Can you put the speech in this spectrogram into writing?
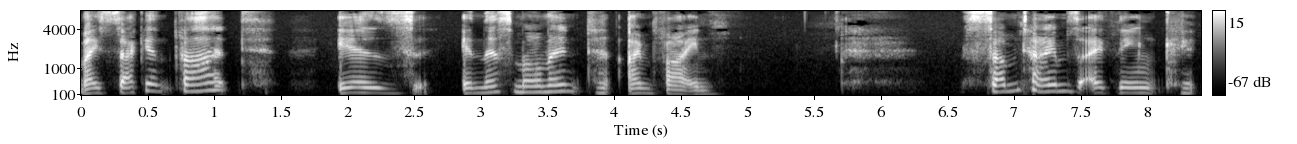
My second thought is in this moment, I'm fine. Sometimes I think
